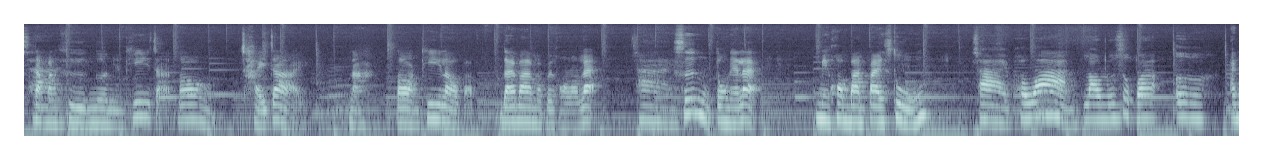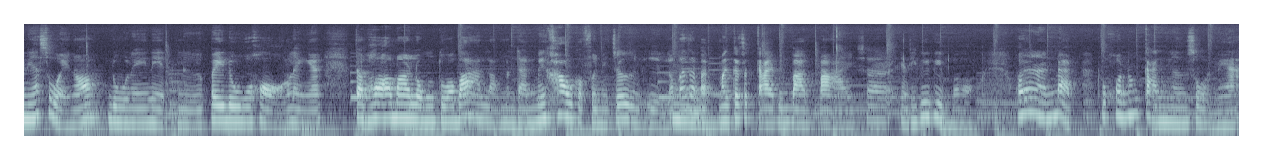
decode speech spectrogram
ใช่แต่มันคือเงินที่จะต้องใช้จ่ายนะตอนที่เราแบบ ได้บ้านมาเป็นของเราแหละ ใช่ ซึ่งตรงเนี้ยแหละ มีความบานปลายสูง ใช่ เพราะว่าอืมเรารู้สึกว่า เออ อันเนี้ยสวยเนาะดูในเน็ตหรือไปดูของอะไรเงี้ย แต่พอเอามาลงตัวบ้านเรามันดันไม่เข้ากับเฟอร์นิเจอร์อื่นๆ แล้วก็จะแบบมันก็จะกลายเป็นบานปลายใช่อย่างที่พี่บิ่มบอก เพราะฉะนั้นแบบทุกคนต้องการเงินส่วนเนี้ย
